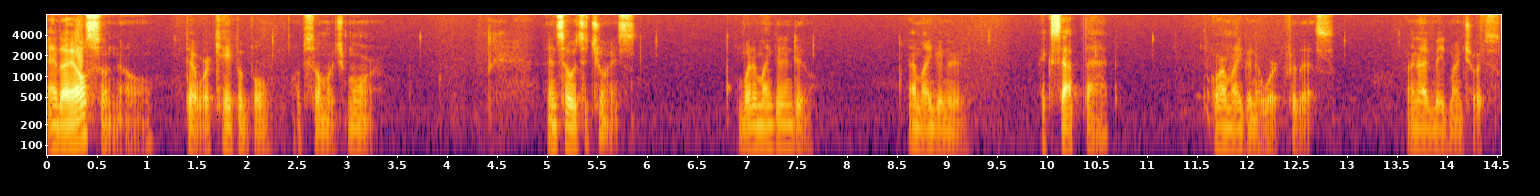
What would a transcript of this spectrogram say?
And I also know that we're capable of so much more. And so it's a choice. What am I going to do? Am I going to accept that? Or am I going to work for this? And I've made my choice.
